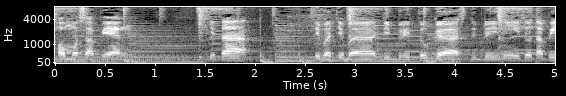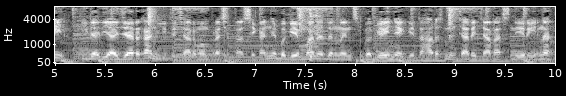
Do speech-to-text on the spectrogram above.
homo sapien. Kita tiba-tiba diberi tugas diberi ini itu tapi tidak diajarkan gitu cara mempresentasikannya bagaimana dan lain sebagainya. Kita harus mencari cara sendiri. Nah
